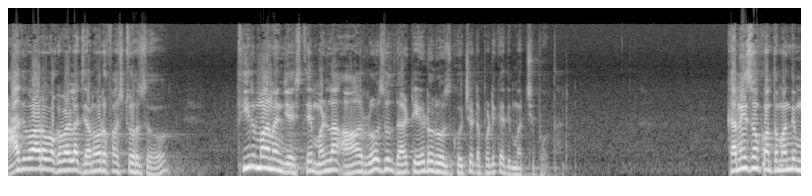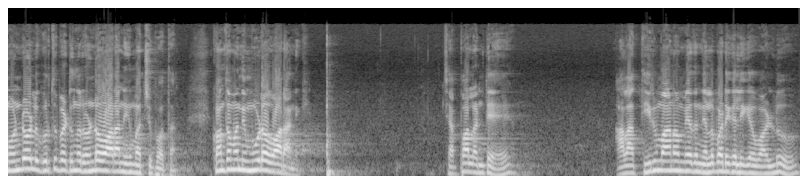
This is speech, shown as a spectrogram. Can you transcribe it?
ఆదివారం ఒకవేళ జనవరి ఫస్ట్ రోజు తీర్మానం చేస్తే మళ్ళీ ఆరు రోజులు దాటి ఏడో రోజుకి వచ్చేటప్పటికి అది మర్చిపోతారు. కనీసం కొంతమంది మొండోళ్ళు గుర్తుపెట్టుకున్న రెండో వారానికి మర్చిపోతారు. కొంతమంది మూడో వారానికి. చెప్పాలంటే అలా తీర్మానం మీద నిలబడగలిగే వాళ్ళు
